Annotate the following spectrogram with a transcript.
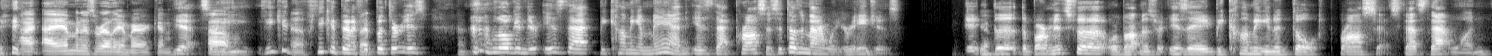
I, I am an Israeli American. Yeah, so um, he, he could yeah, he could benefit, but, but there is Logan, there is that becoming a man is that process. It doesn't matter what your age is. It, Yeah. The the bar mitzvah or bat mitzvah is a becoming an adult process. That's that one.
